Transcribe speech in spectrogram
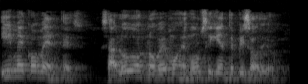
y me comentes. Saludos, nos vemos en un siguiente episodio.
